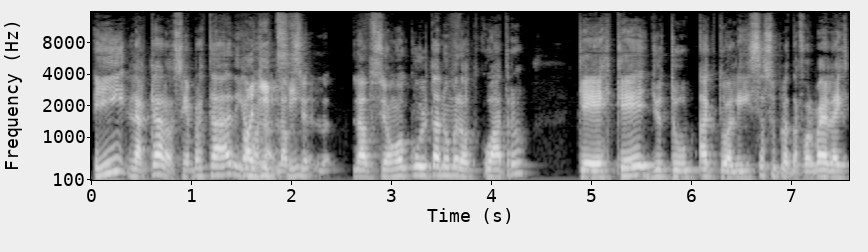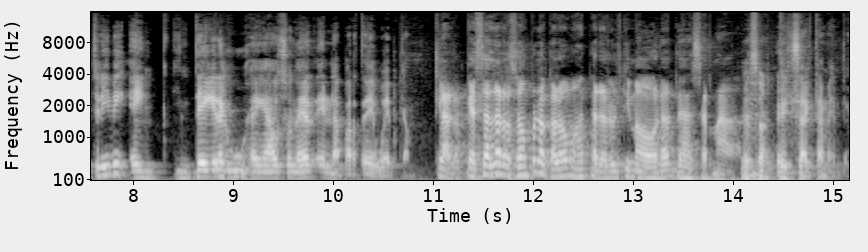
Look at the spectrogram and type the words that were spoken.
Y la, claro, siempre está, digamos, la, opción, la- la opción oculta número 4, que es que YouTube actualiza su plataforma de live streaming e in- integra Google Hangouts On Air en la parte de webcam. Claro, que esa es la razón por la cual vamos a esperar última hora antes de hacer nada. Exacto. Exactamente.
